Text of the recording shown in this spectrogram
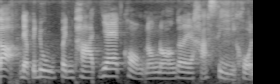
ก็เดี๋ยวไปดูเป็นพาร์ทแยกของน้องๆกันเลยนะคะสี่คน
